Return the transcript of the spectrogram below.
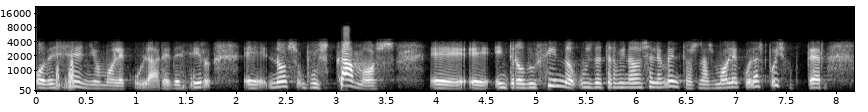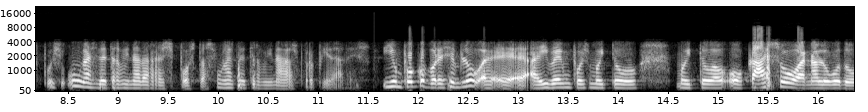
o deseño molecular, é dicir, eh, nos buscamos eh, eh, introducindo uns determinados elementos nas moléculas, pois obter pois unhas determinadas respostas, unhas determinadas propiedades. E un pouco, por exemplo, eh, eh aí ven pois moito moito o caso o análogo do,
